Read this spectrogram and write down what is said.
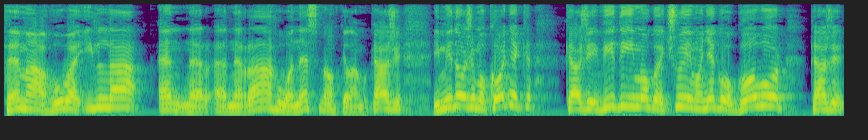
Fema huwa illa en nerahu wa nesmahu kelamu. Kaže, i mi dođemo kod njega, kaže, vidimo ga i čujemo njegov govor, kaže,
